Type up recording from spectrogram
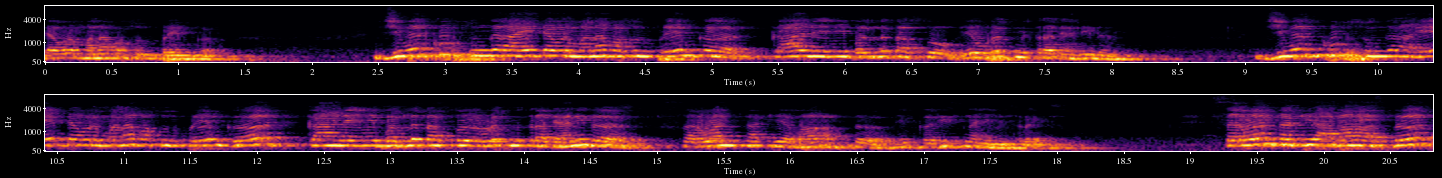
त्यावर मनापासून प्रेम कर. जीवन खूप सुंदर आहे त्यावर मनापासून प्रेम कर. काळ नेहमी बदलत असतो एवढंच मित्रा ध्यानी धर जीवन खूप सुंदर आहे त्यावर मनापासून प्रेम कर का नेहमी बदलत असतो एवढंच मित्रा ध्यानी धर. सर्वांसाठी आभाळ असतं हे कधीच नाही विसरायचं. सर्वांसाठी आभाळ असतं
